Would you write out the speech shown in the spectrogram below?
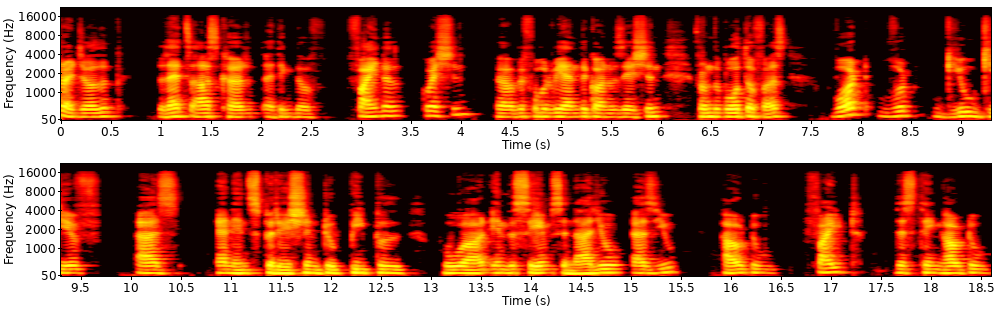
right, Joel. Let's ask her, I think, the final question uh, before we end the conversation from the both of us. What would you give as an inspiration to people who are in the same scenario as you? How to fight this thing, how to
